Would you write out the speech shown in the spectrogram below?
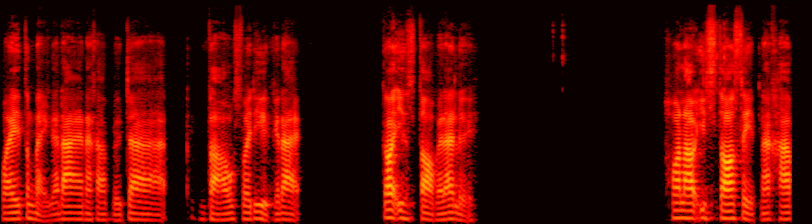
ไว้ตรงไหนก็ได้นะครับ หรือจะ browse ไว้ที่อื่นก็ได้ ก็ install ไปได้เลย พอเรา install เสร็จนะครับ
